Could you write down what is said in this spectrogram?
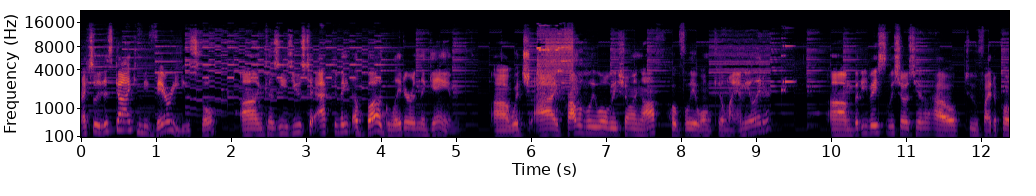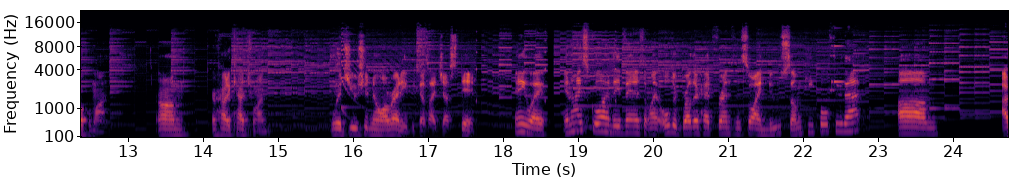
Actually, this guy can be very useful because he's used to activate a bug later in the game, uh, which I probably will be showing off. Hopefully, it won't kill my emulator. Um, but he basically shows you how to fight a Pokemon, um, or how to catch one, which you should know already because I just did. Anyway, in high school, I had the advantage that my older brother had friends, and so I knew some people through that. Um, I,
